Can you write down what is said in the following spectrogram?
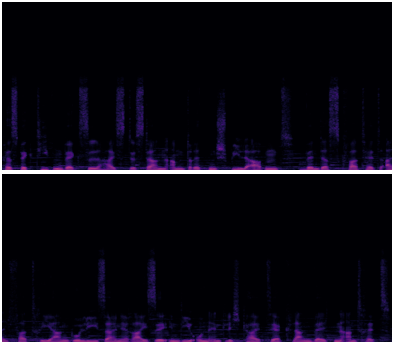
Perspektivenwechsel heißt es dann am dritten Spielabend, wenn das Quartett Alpha Trianguli seine Reise in die Unendlichkeit der Klangwelten antritt.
